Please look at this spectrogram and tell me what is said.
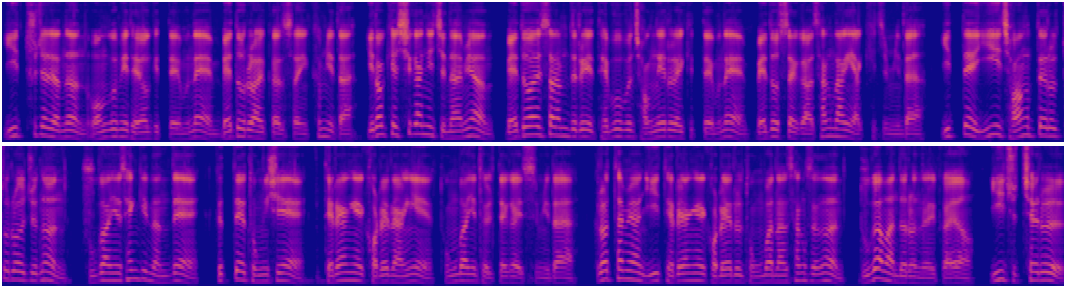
이 투자자는 원금이 되었기 때문에 매도를 할 가능성이 큽니다. 이렇게 시간이 지나면 매도할 사람들이 대부분 정리를 했기 때문에 매도세가 상당히 약해집니다. 이때 이 저항대를 뚫어주는 구간이 생기는데 그때 동시에 대량의 거래량이 동반이 될 때가 있습니다. 그렇다면 이 대량의 거래를 동반한 상승은 누가 만들어낼까요? 이 주체를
